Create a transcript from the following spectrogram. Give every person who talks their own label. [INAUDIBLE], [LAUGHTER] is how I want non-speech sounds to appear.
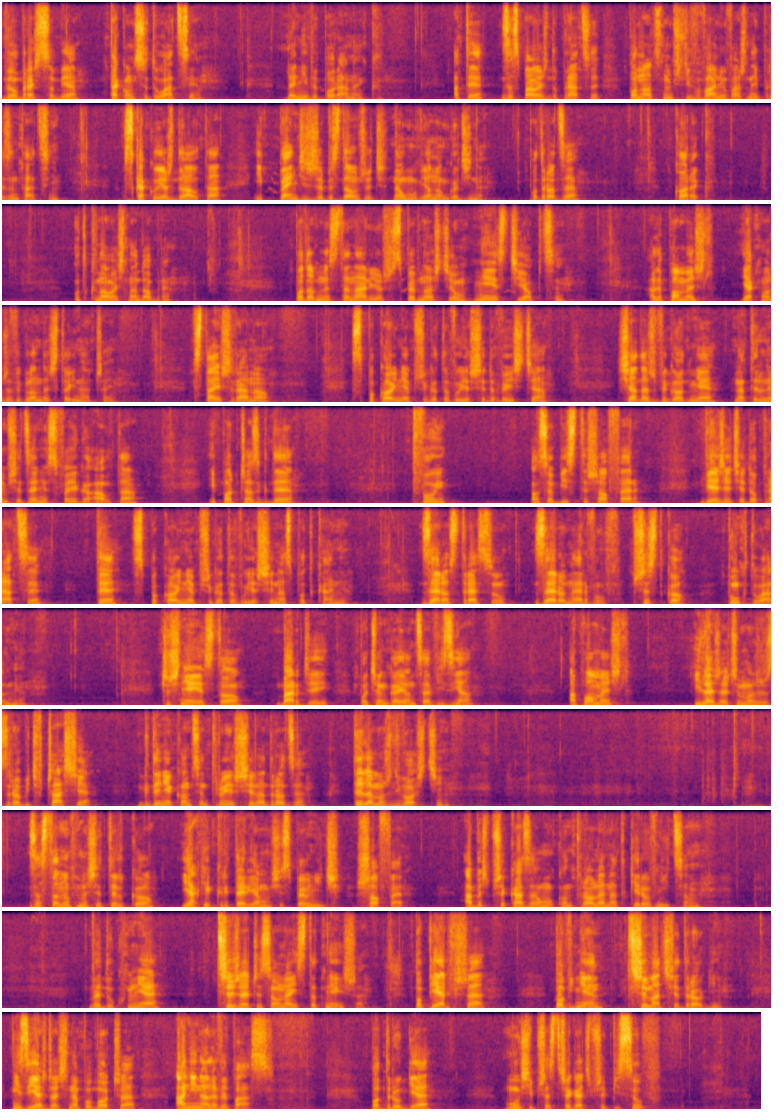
Speaker 1: Wyobraź sobie taką sytuację. Leniwy poranek, a ty zaspałeś do pracy po nocnym szlifowaniu ważnej prezentacji. Wskakujesz do auta i pędzisz, żeby zdążyć na umówioną godzinę. Po drodze korek. Utknąłeś na dobre. Podobny scenariusz z pewnością nie jest ci obcy. Ale pomyśl, jak może wyglądać to inaczej. Wstajesz rano, spokojnie przygotowujesz się do wyjścia, siadasz wygodnie na tylnym siedzeniu swojego auta i podczas gdy twój osobisty szofer wiezie cię do pracy, ty spokojnie przygotowujesz się na spotkanie. Zero stresu, zero nerwów, wszystko punktualnie. Czyż nie jest to bardziej pociągająca wizja? A pomyśl, ile rzeczy możesz zrobić w czasie, gdy nie koncentrujesz się na drodze. Tyle możliwości. Zastanówmy się tylko, jakie kryteria musi spełnić szofer, abyś przekazał mu kontrolę nad kierownicą. Według mnie trzy rzeczy są najistotniejsze. Po pierwsze, powinien trzymać się drogi, nie zjeżdżać na pobocze ani na lewy pas. Po drugie, musi przestrzegać przepisów.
